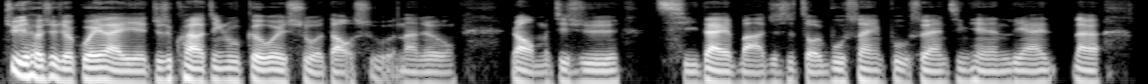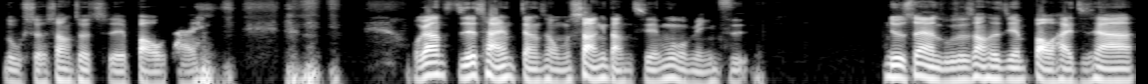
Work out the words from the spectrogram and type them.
距离和雪球归来，也就是快要进入个位数的倒数了，那就让我们继续期待吧。就是走一步算一步。虽然今天恋爱那个鲁蛇上车直接爆胎，我刚刚直接差点讲成我们上一档节目的名字。就是虽然鲁蛇上车今天爆胎，只剩下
